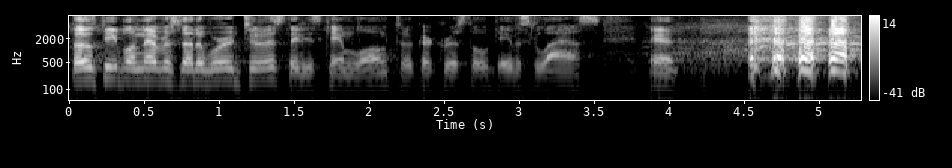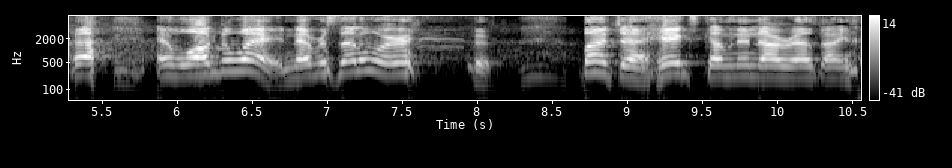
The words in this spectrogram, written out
Those people never said a word to us. They just came along, took our crystal, gave us glass, and and walked away. Never said a word. Bunch of hicks coming into our restaurant.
